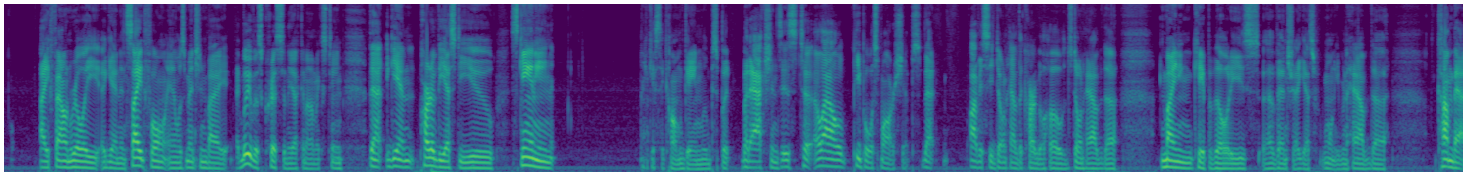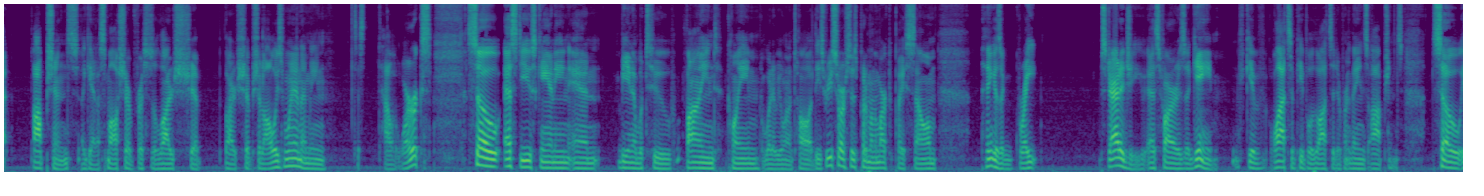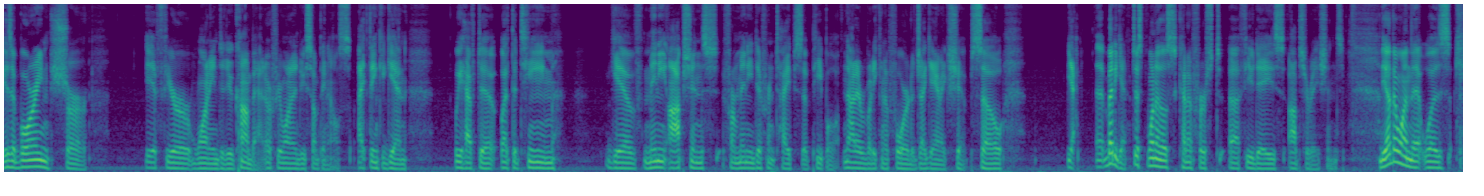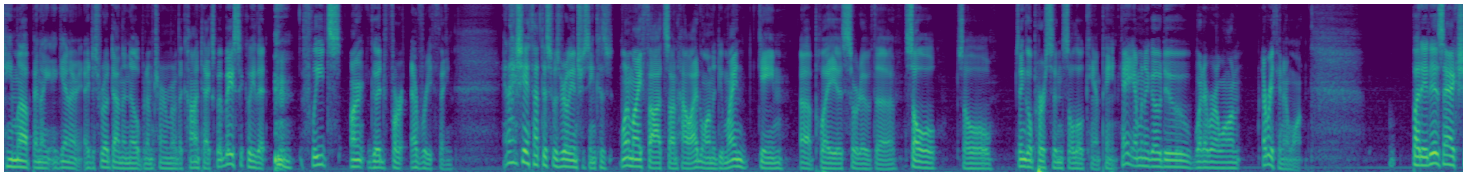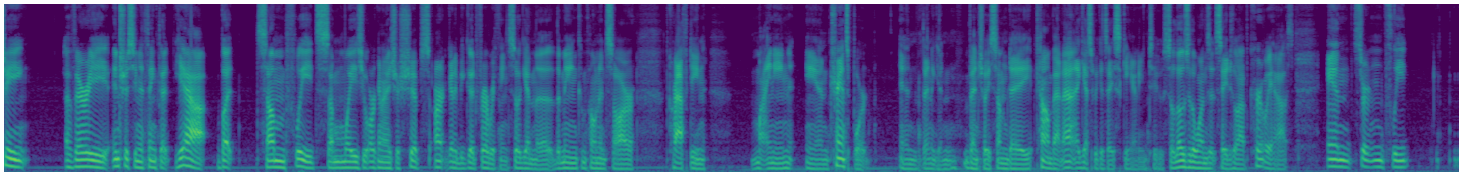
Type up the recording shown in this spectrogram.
I found really again insightful and was mentioned by I believe it was Chris in the economics team that again part of the SDU scanning I guess they call them game loops, but but actions is to allow people with smaller ships that obviously don't have the cargo holds, don't have the mining capabilities. Eventually, I guess won't even have the combat options. Again, a small ship versus a large ship. Large ship should always win. I mean, just how it works. So SDU scanning and being able to find, claim, whatever you want to call it, these resources, put them on the marketplace, sell them, I think is a great strategy as far as a game. Give lots of people lots of different things options. So is it boring? Sure. If you're wanting to do combat or if you're wanting to do something else, I think again we have to let the team give many options for many different types of people. Not everybody can afford a gigantic ship. So, yeah. Uh, but again, just one of those kind of first uh, few days observations. The other one that was came up, and I, again, I, I just wrote down the note, but I'm trying to remember the context. But basically, that fleets aren't good for everything. And actually, I thought this was really interesting because one of my thoughts on how I'd want to do my game uh, play is sort of the solo, solo, single person solo campaign. Hey, I'm going to go do whatever I want, everything I want. But it is actually a very interesting to think that, yeah, but some fleets, some ways you organize your ships aren't going to be good for everything. So again, the the main components are crafting, mining, and transport and then again, eventually someday combat. I guess we could say scanning too. So those are the ones that Sage Lab currently has, and certain fleet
